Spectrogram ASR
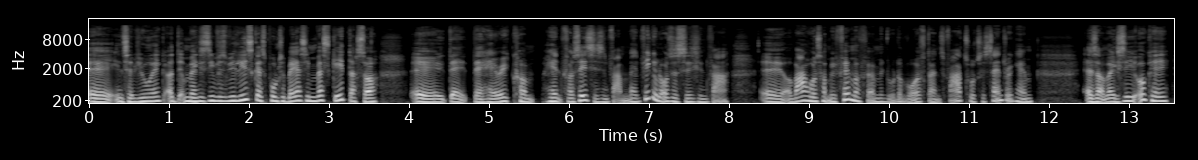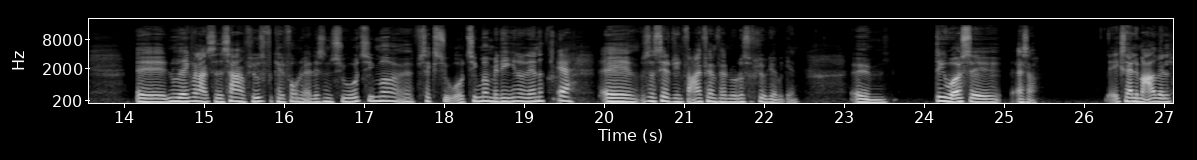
øh, interview. Ikke? Og det, man kan sige, hvis vi lige skal spole tilbage og sige, hvad skete der så, øh, da, da Harry kom hen for at se til sin far? Men han fik jo lov til at se sin far, øh, og var hos ham i 45 minutter, hvor efter hans far tog til Sandringham. Altså, man kan sige, okay, Øh, nu ved jeg ikke, hvor lang tid det tager at flyve fra Kalifornien. Er det sådan 7-8 timer, 6-7-8 timer med det ene eller det andet? Ja. Øh, så ser du din far i 5 minutter, så flyver du hjem igen. Øh, det er jo også, øh, altså, ikke særlig meget, vel?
